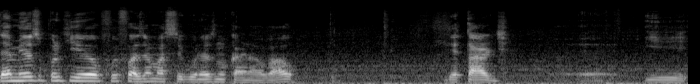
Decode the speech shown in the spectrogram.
Até mesmo porque eu fui fazer uma segurança no carnaval de tarde. É, e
